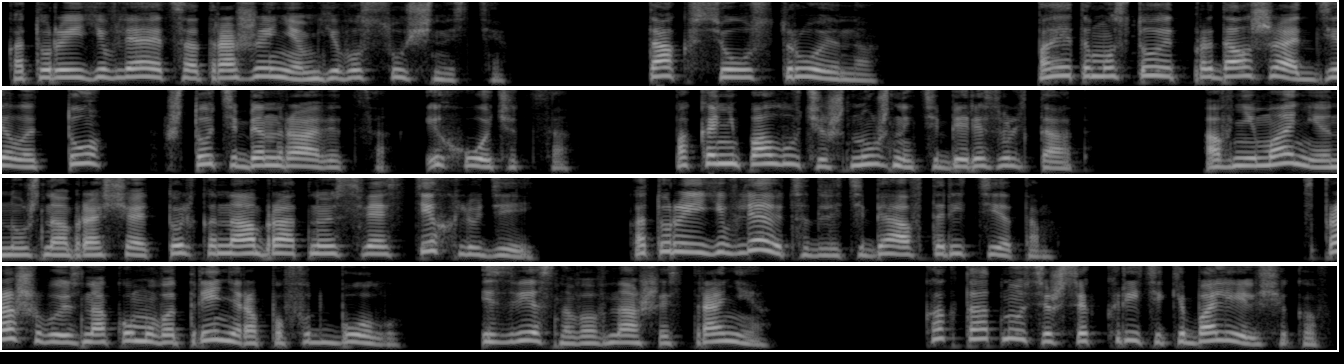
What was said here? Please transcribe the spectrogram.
которое является отражением его сущности. Так все устроено. Поэтому стоит продолжать делать то, что тебе нравится и хочется, пока не получишь нужный тебе результат. А внимание нужно обращать только на обратную связь тех людей, которые являются для тебя авторитетом. Спрашиваю знакомого тренера по футболу, известного в нашей стране. Как ты относишься к критике болельщиков,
